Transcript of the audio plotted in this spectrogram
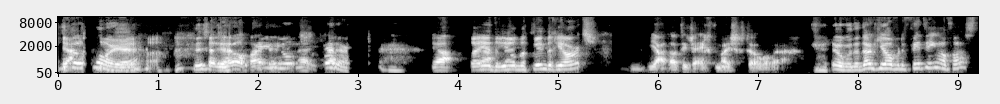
Ja. Dat is mooi, hè? Dus dat is heel apart. hè? Nee, ja. verder. Ja, Sta je ja, 320 yards? ja, dat is echt de meest gestelde vraag. Heel goed, dan dankjewel voor de fitting alvast.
